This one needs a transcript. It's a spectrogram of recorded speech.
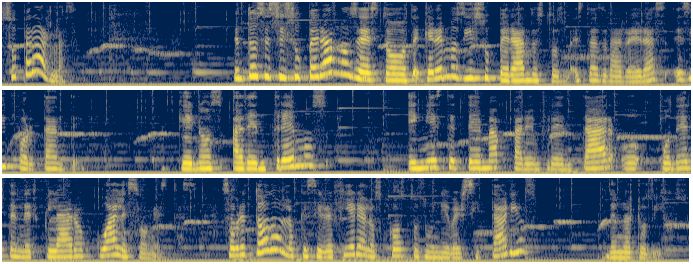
superarlas. Entonces, si superamos esto, queremos ir superando estos, estas barreras, es importante que nos adentremos en este tema para enfrentar o poder tener claro cuáles son estas. Sobre todo lo que se refiere a los costos universitarios de nuestros hijos.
